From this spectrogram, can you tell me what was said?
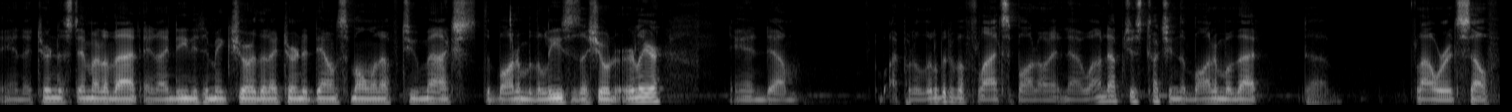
And I turned the stem out of that, and I needed to make sure that I turned it down small enough to match the bottom of the leaves as I showed earlier. And um, I put a little bit of a flat spot on it. And I wound up just touching the bottom of that uh, flower itself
